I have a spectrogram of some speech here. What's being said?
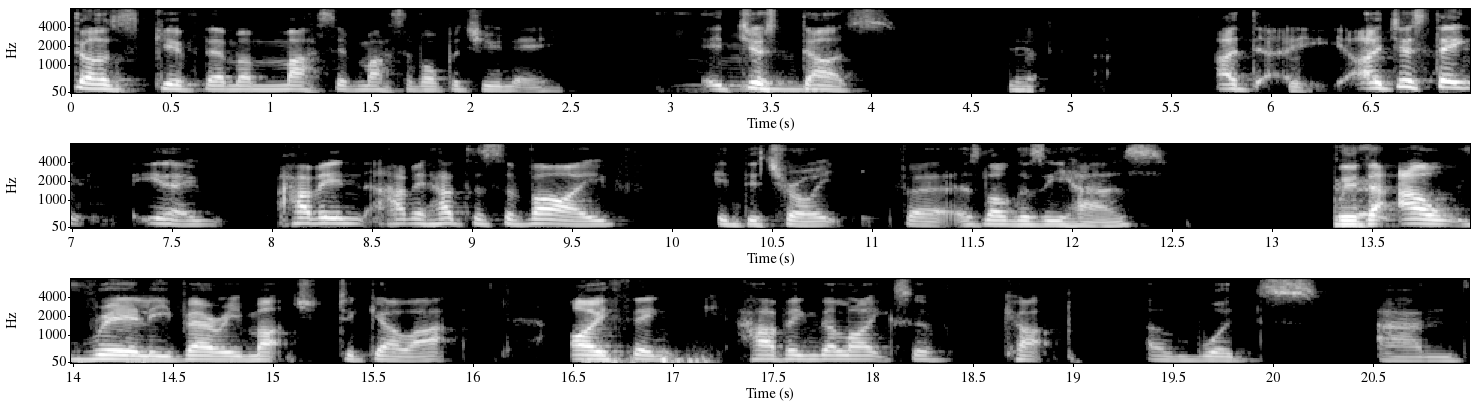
does give them a massive, massive opportunity. It just mm. does. Yeah. I, d- hmm. I just think you know having having had to survive in Detroit for as long as he has, without really very much to go at, I think having the likes of Kupp and Woods and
